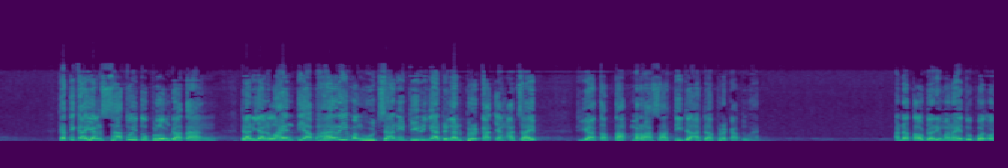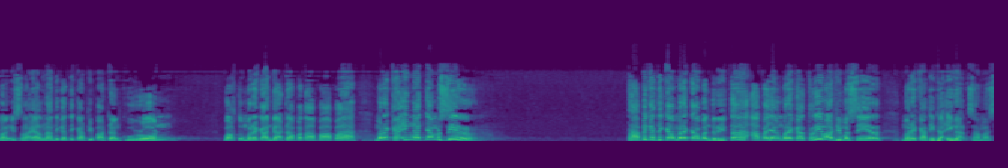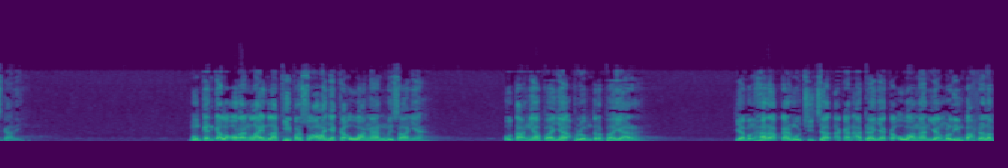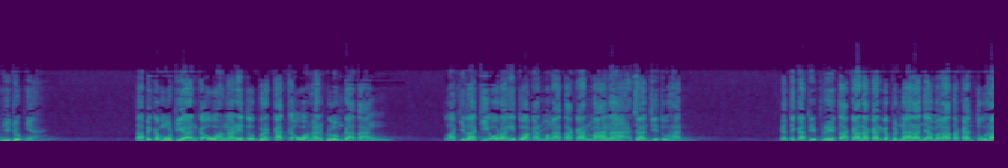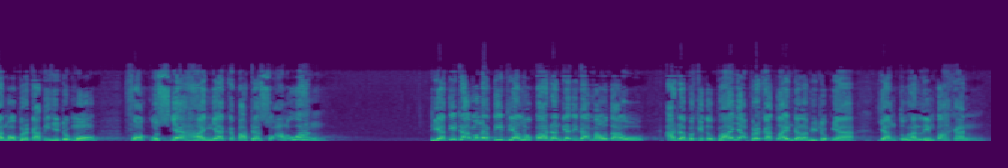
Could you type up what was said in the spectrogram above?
ketika yang satu itu belum datang, dan yang lain tiap hari menghujani dirinya dengan berkat yang ajaib, dia tetap merasa tidak ada berkat Tuhan. Anda tahu dari mana itu buat orang Israel nanti ketika di padang gurun, waktu mereka nggak dapat apa-apa, mereka ingatnya Mesir. Tapi ketika mereka menderita, apa yang mereka terima di Mesir, mereka tidak ingat sama sekali. Mungkin kalau orang lain lagi persoalannya keuangan misalnya, utangnya banyak belum terbayar, dia mengharapkan mujizat akan adanya keuangan yang melimpah dalam hidupnya. Tapi kemudian keuangan itu berkat keuangan belum datang, lagi-lagi orang itu akan mengatakan mana janji Tuhan. Ketika diberitakan akan kebenaran yang mengatakan Tuhan mau berkati hidupmu, fokusnya hanya kepada soal uang. Dia tidak mengerti, dia lupa dan dia tidak mau tahu ada begitu banyak berkat lain dalam hidupnya yang Tuhan limpahkan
